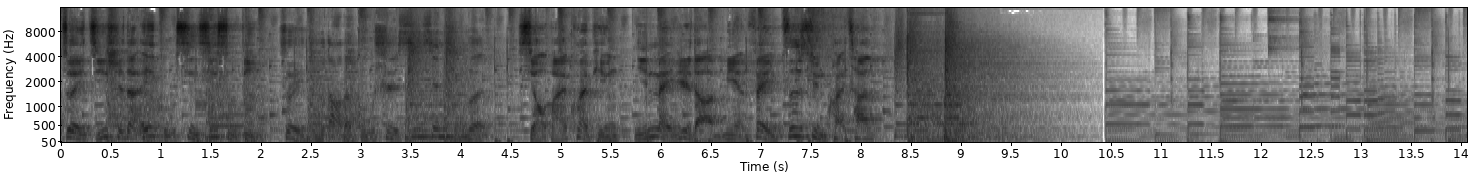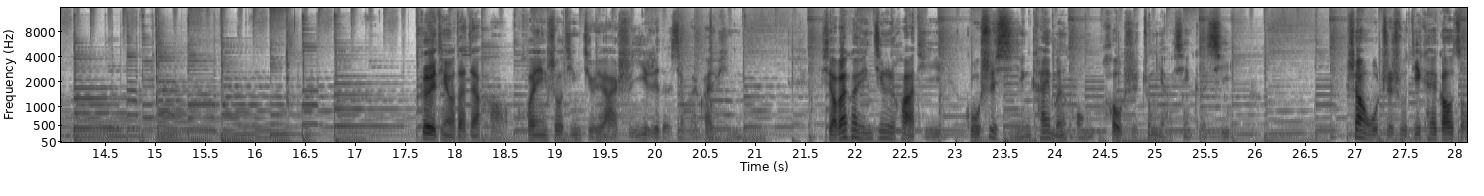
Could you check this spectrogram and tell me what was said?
最及时的 A 股信息速递，最独到的股市新鲜评论，小白快评，您每日的免费资讯快餐。各位听友，大家好，欢迎收听九月二十一日的小白快评。小白快评今日话题：股市喜迎开门红，后市中阳线可期。上午指数低开高走，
